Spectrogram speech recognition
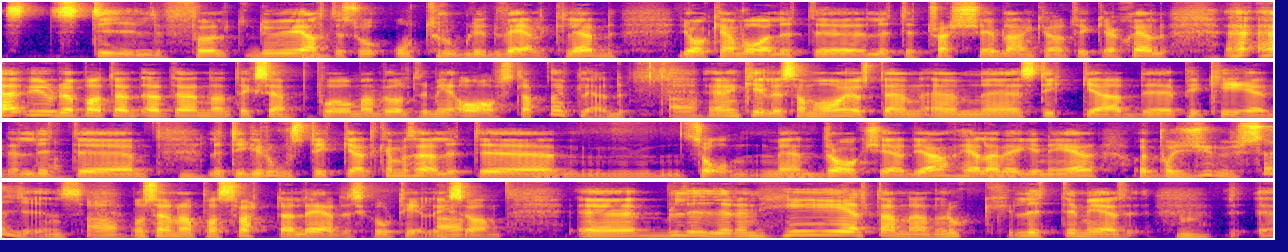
st- stilfullt. Du är Mm. alltid så otroligt välklädd. Jag kan vara lite, lite trashig ibland kan jag tycka själv. Här, här gjorde jag bara ett, ett annat exempel på om man vill lite mer avslappnad klädd. En kille som har just en, en eh, stickad eh, piké, lite, Mm. lite grovstickad kan man säga, lite mm, så, med en dragkedja hela vägen ner och ett par ljusa jeans Mm. Ja. och sen ett par svarta läderskor till. Liksom. Eh, blir en helt annan look, lite mer Mm. eh,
